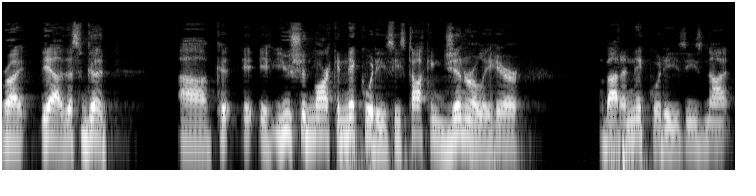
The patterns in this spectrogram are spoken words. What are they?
Right. Yeah, that's good. Uh, if you should mark iniquities, he's talking generally here about iniquities. He's not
